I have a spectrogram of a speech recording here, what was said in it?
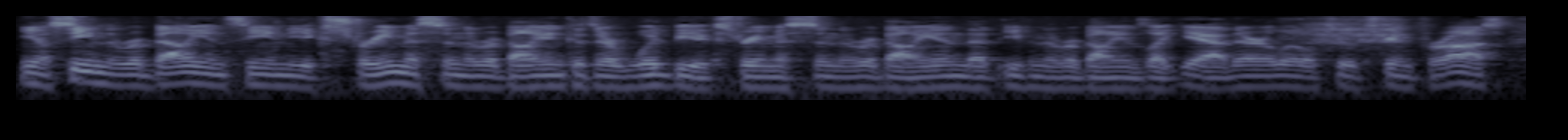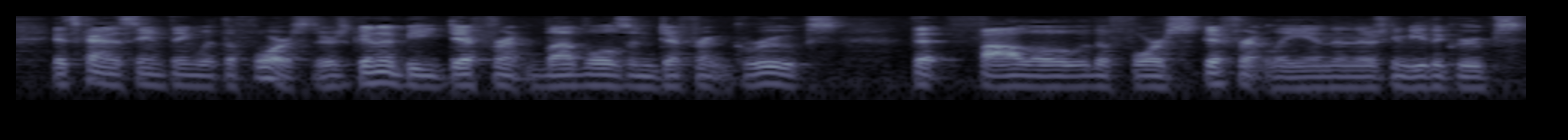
you know, seeing the rebellion, seeing the extremists in the rebellion, because there would be extremists in the rebellion. That even the rebellion's like, yeah, they're a little too extreme for us. It's kind of the same thing with the Force. There's going to be different levels and different groups that follow the Force differently, and then there's going to be the groups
